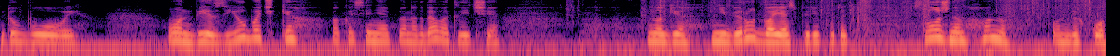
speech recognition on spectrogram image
дубовый. Он без юбочки, как осенний опенок, да, в отличие. Многие не берут, боясь перепутать сложным. Он, он легко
